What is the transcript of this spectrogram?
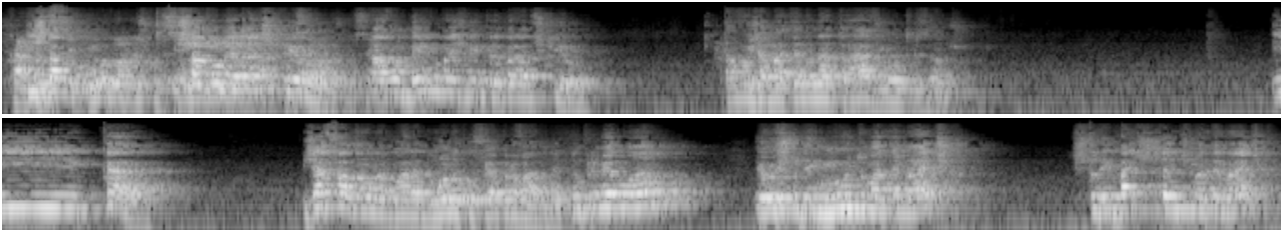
O cara tá no segundo ano de estavam melhores que terceiro eu. Estavam bem mais bem preparados que eu. Estavam já batendo na trave em outros anos. E, cara, já falando agora do ano que eu fui aprovado, né? No primeiro ano, eu estudei muito matemática, estudei bastante matemática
